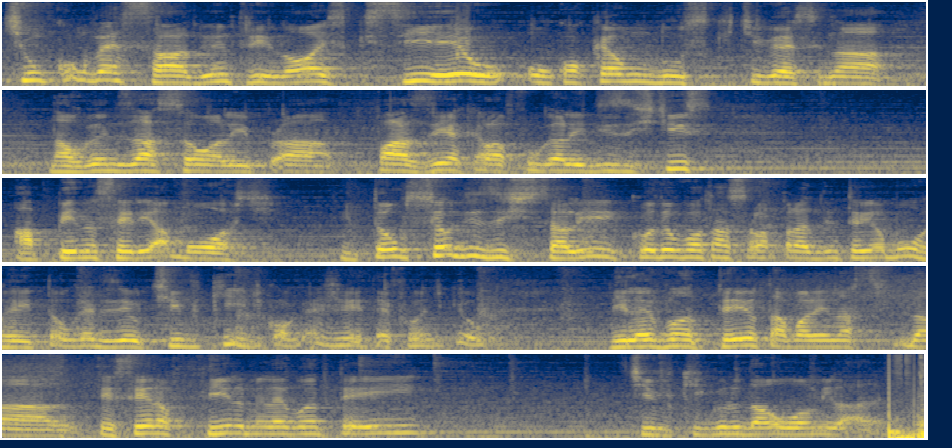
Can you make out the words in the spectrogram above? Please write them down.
tinham conversado entre nós que se eu ou qualquer um dos que estivesse na, na organização ali para fazer aquela fuga ali desistisse, a pena seria a morte. Então, se eu desistisse ali, quando eu voltasse lá para dentro, eu ia morrer. Então, quer dizer, eu tive que ir de qualquer jeito. Aí foi onde que eu me levantei, eu estava ali na, na terceira fila, me levantei e tive que grudar o homem lá. Né?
